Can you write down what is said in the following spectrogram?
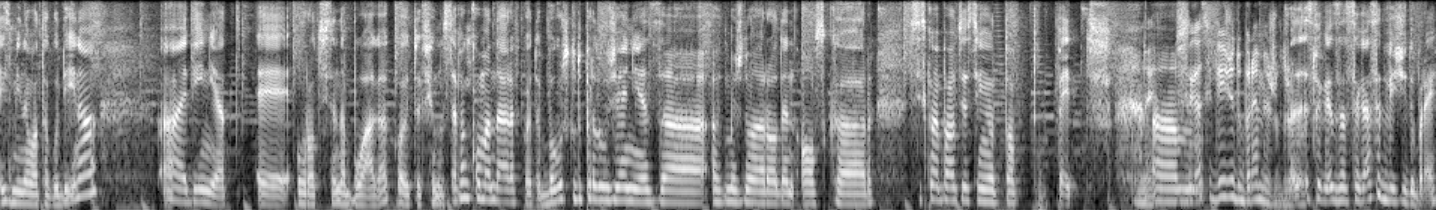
изминалата година. А, единият е Уроците на Блага, който е филм на Стефан Командарев, който е българското предложение за международен Оскар. С искаме палци да стигне от топ 5. Не, Ам, сега се движи добре, между другото. сега, за сега се движи добре.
